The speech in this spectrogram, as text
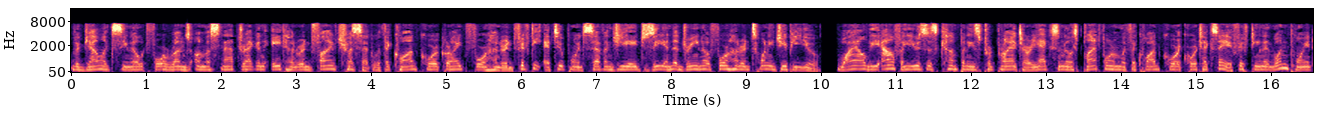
The Galaxy Note 4 runs on the Snapdragon 805 chipset with a quad-core Krait 450 at 2.7 GHz and Adreno 420 GPU, while the Alpha uses company's proprietary Exynos platform with a quad-core Cortex-A15 at 1.8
